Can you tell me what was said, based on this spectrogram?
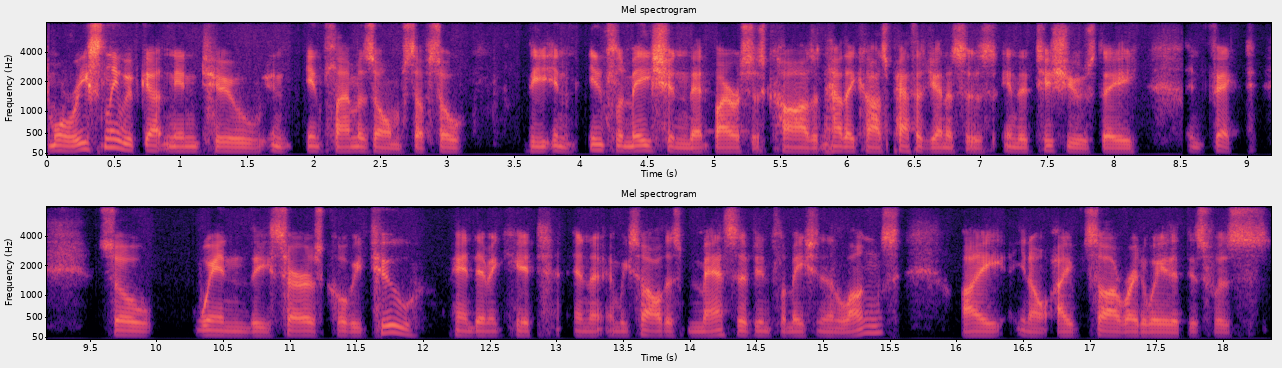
More recently, we've gotten into in, inflammasome stuff. So the in, inflammation that viruses cause and how they cause pathogenesis in the tissues they infect. So when the SARS-CoV-2 pandemic hit and, and we saw this massive inflammation in the lungs, I you know I saw right away that this was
